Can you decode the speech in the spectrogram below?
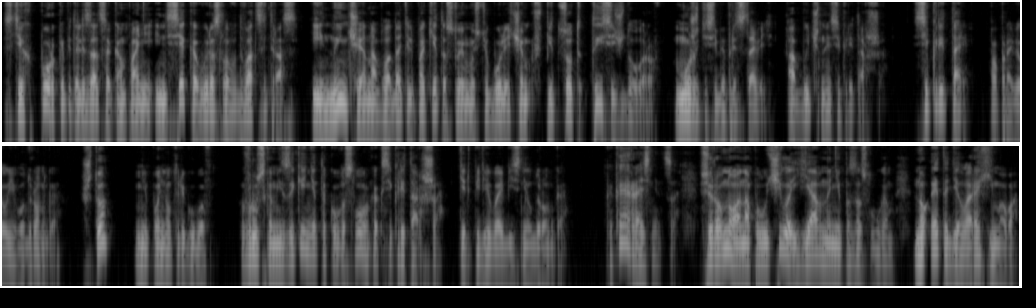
С тех пор капитализация компании Инсека выросла в 20 раз. И нынче она обладатель пакета стоимостью более чем в 500 тысяч долларов. Можете себе представить, обычная секретарша. Секретарь, поправил его Дронга. Что? Не понял Трегубов. В русском языке нет такого слова, как секретарша, терпеливо объяснил Дронга. Какая разница? Все равно она получила явно не по заслугам. Но это дело Рахимова.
